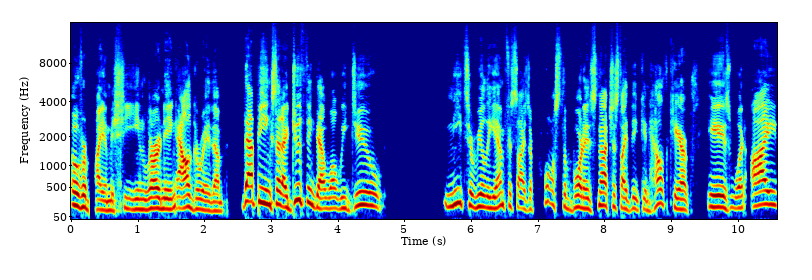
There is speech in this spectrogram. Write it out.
over by a machine learning algorithm. That being said, I do think that what we do need to really emphasize across the board, and it's not just, I think, in healthcare, is what I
